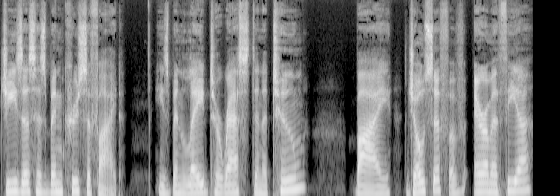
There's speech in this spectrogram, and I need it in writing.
Jesus has been crucified. He's been laid to rest in a tomb by Joseph of Arimathea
